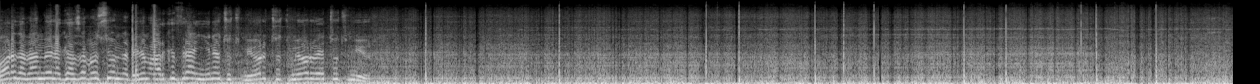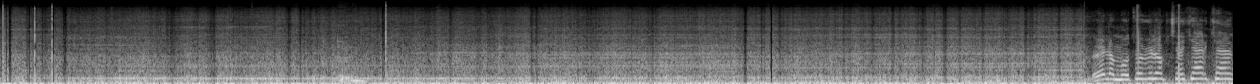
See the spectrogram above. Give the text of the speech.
Bu arada ben böyle gaza basıyorum da benim arka fren yine tutmuyor, tutmuyor ve tutmuyor. Böyle motovlog çekerken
